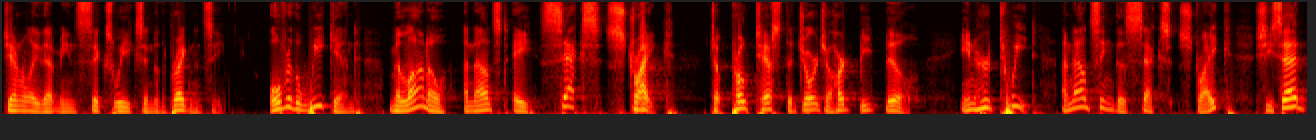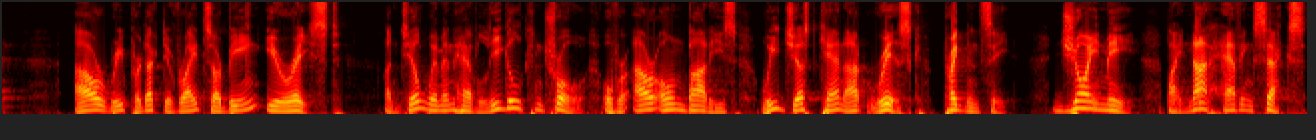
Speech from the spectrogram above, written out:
Generally, that means six weeks into the pregnancy. Over the weekend, Milano announced a sex strike to protest the Georgia heartbeat bill. In her tweet announcing the sex strike, she said, Our reproductive rights are being erased. Until women have legal control over our own bodies, we just cannot risk pregnancy. Join me by not having sex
